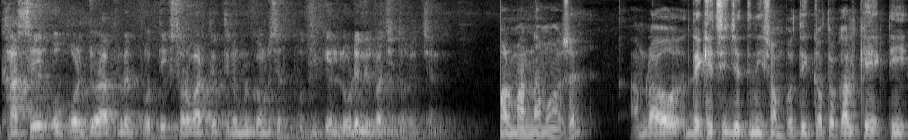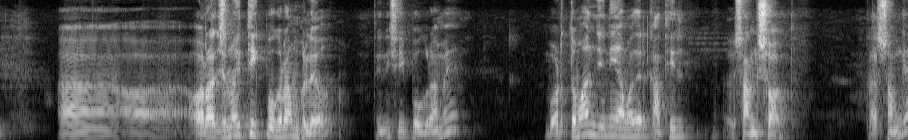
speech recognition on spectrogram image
ঘাসের ওপর জোড়া ফুলের প্রতীক, সর্বভারতীয় তৃণমূল কংগ্রেসের প্রতীকে লড়ে নির্বাচিত হয়েছেন। আমার মান্না মহাশয়। আমরাও দেখেছি যে তিনি সম্প্রতি গতকালকে একটি অরাজনৈতিক প্রোগ্রাম হলেও তিনি সেই প্রোগ্রামে বর্তমান যিনি আমাদের কাঁথির সাংসদ, তার সঙ্গে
